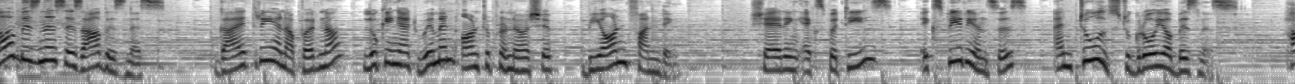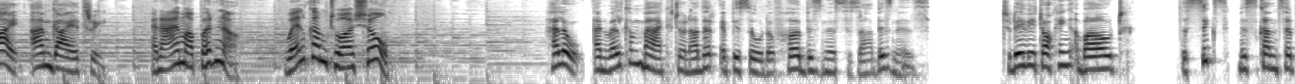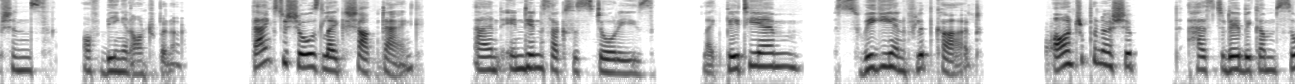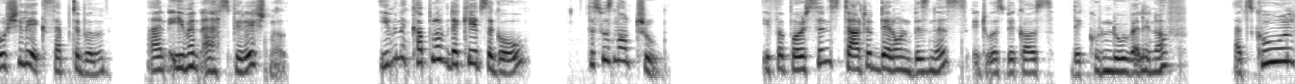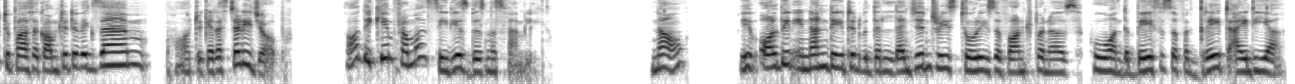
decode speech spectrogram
Her business is our business. Gayatri and Aparna looking at women entrepreneurship beyond funding, sharing expertise, experiences, and tools to grow your business. Hi, I'm Gayatri. And I'm Aparna. Welcome to our show. Hello, and welcome back to another episode of Her Business is Our Business. Today, we're talking about the six misconceptions of being an entrepreneur. Thanks to shows like Shark Tank and Indian success stories like Paytm, Swiggy, and Flipkart, entrepreneurship has today become socially acceptable and even aspirational. Even a couple of decades ago, this was not true. If a person started their own business, it was because they couldn't do well enough at school to pass a competitive exam or to get a steady job, or they came from a serious business family. Now, we have all been inundated with the legendary stories of entrepreneurs who, on the basis of a great idea,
